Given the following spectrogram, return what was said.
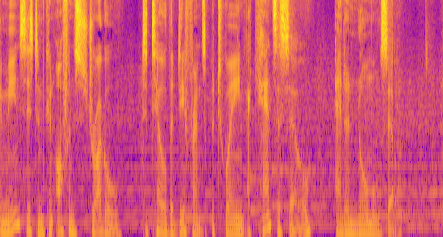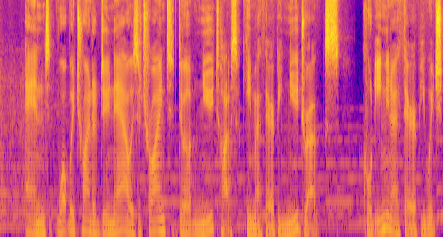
immune system can often struggle to tell the difference between a cancer cell and a normal cell. And what we're trying to do now is we're trying to develop new types of chemotherapy, new drugs called immunotherapy, which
